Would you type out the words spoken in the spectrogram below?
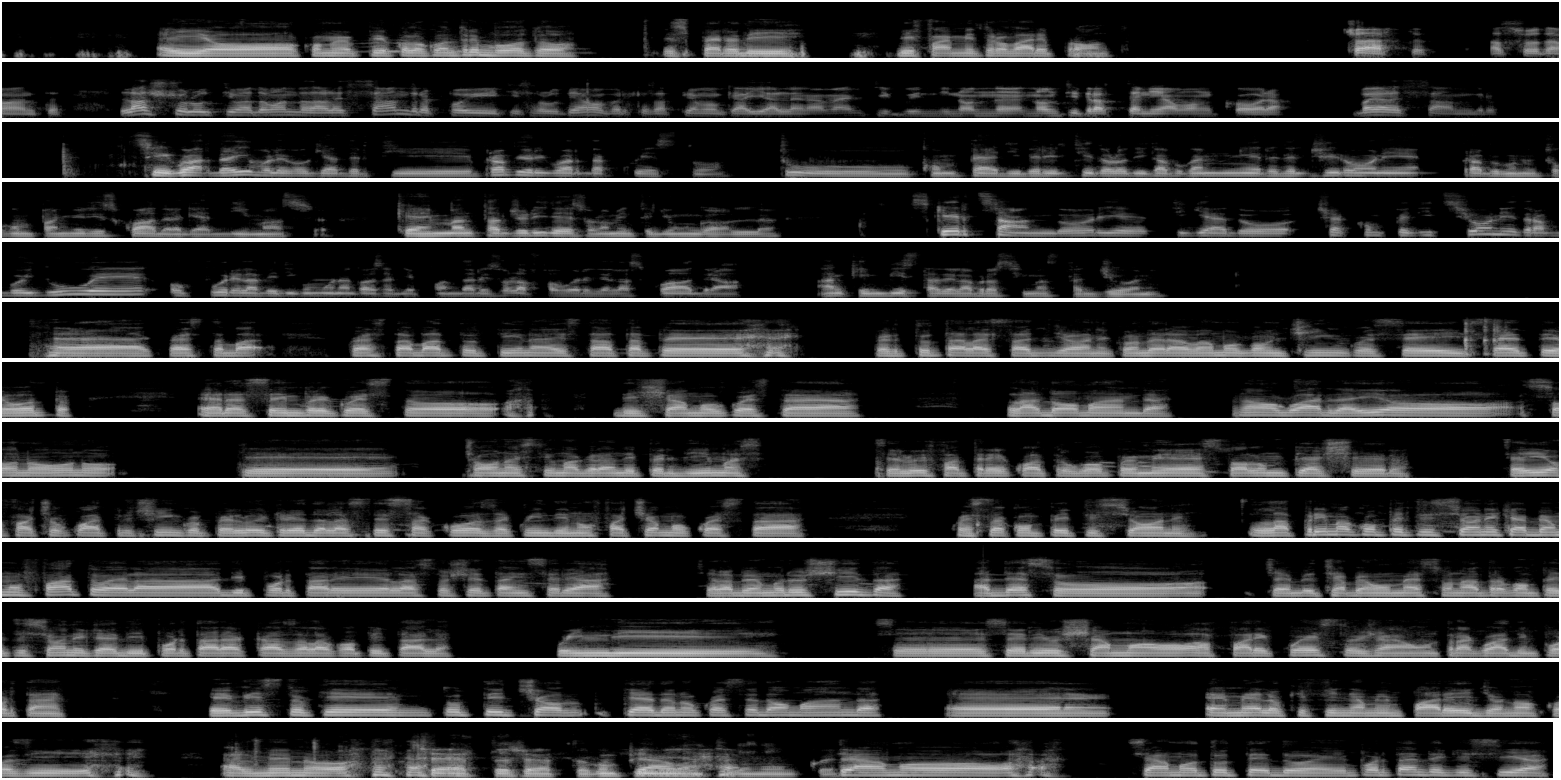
E io come piccolo contributo spero di, di farmi trovare pronto. Certo, assolutamente. Lascio l'ultima domanda ad Alessandro e poi ti salutiamo perché sappiamo che hai allenamenti, quindi non, non ti tratteniamo ancora. Vai Alessandro. Sì, guarda, io volevo chiederti proprio riguardo a questo. Tu competi per il titolo di capocannoniere del girone proprio con il tuo compagno di squadra che è Dimas, che è in vantaggio di te solamente di un gol. Scherzando, ti chiedo, c'è competizione tra voi due oppure la vedi come una cosa che può andare solo a favore della squadra anche in vista della prossima stagione? Eh, questa, ba- questa, battutina è stata per, per, tutta la stagione. Quando eravamo con 5, 6, 7, 8, era sempre questo, diciamo, questa la domanda. No, guarda, io sono uno che ho una stima grande per Dimas. Se lui fa 3-4 gol per me è solo un piacere. Se io faccio 4-5 per lui credo la stessa cosa, quindi non facciamo questa, questa competizione. La prima competizione che abbiamo fatto era di portare la società in Serie A. Ce l'abbiamo riuscita. Adesso ci abbiamo messo un'altra competizione che è di portare a casa la Coppa Italia. Quindi se, se riusciamo a fare questo già è un traguardo importante. E visto che tutti chiedono queste domande, eh, è meglio che finiamo in pareggio, no? Così almeno... certo, certo, complimenti siamo, comunque. Siamo, siamo tutti e due. È importante che sia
